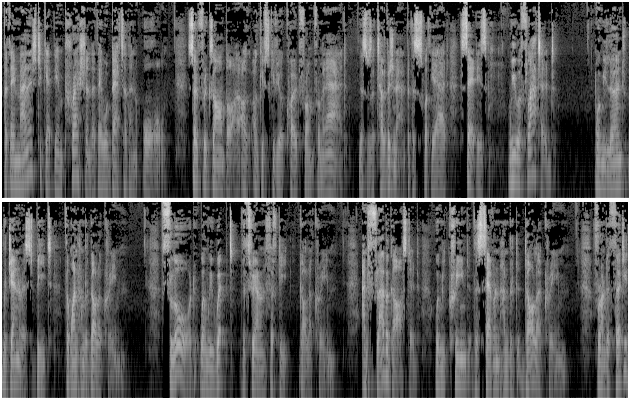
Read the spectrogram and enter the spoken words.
But they managed to get the impression that they were better than all. So, for example, I'll, I'll just give you a quote from, from an ad. This was a television ad, but this is what the ad said is, we were flattered when we learned Regenerist beat the $100 cream, floored when we whipped the $350 cream, and flabbergasted when we creamed the $700 cream. For under $30,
